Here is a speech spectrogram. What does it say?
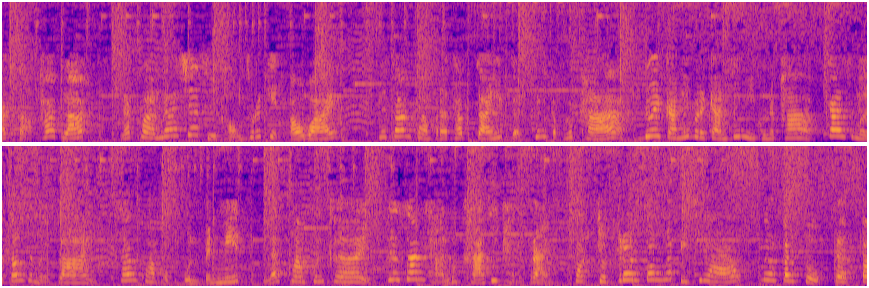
รักษาภาพลักษณ์ และความน่าเชื่อถือของธุรกิจเอาไว้ พื่อสร้างความประทับใจให้เกิดขึ้นกับลูกค้า ด้วยการให้บริการที่มีคุณภาพ การเสมอต้นเสมอปลาย สร้างความอบอุ่นเป็นมิตร และความคุ้นเคย เพื่อสร้างฐานลูกค้าที่แข็งแกร่งจากจุดเริ่มต้นเมื่อปีที่แล้ว เมืองปันสุขเติบโต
